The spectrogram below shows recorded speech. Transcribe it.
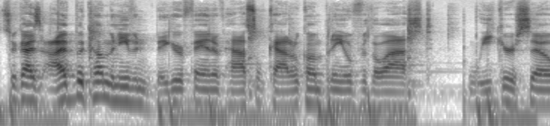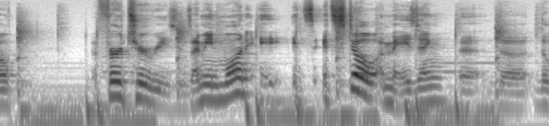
So, guys, I've become an even bigger fan of Hassell Cattle Company over the last week or so for two reasons. I mean, one, it's it's still amazing. The the the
